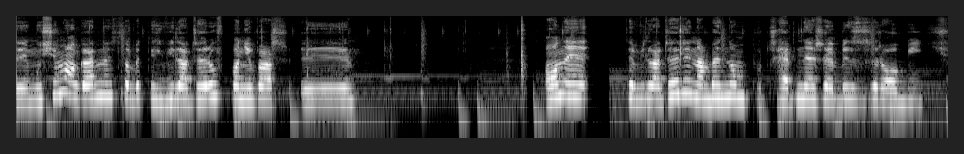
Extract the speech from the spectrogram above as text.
Y, musimy ogarnąć sobie tych villagerów, ponieważ y, one, te villagery nam będą potrzebne, żeby zrobić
